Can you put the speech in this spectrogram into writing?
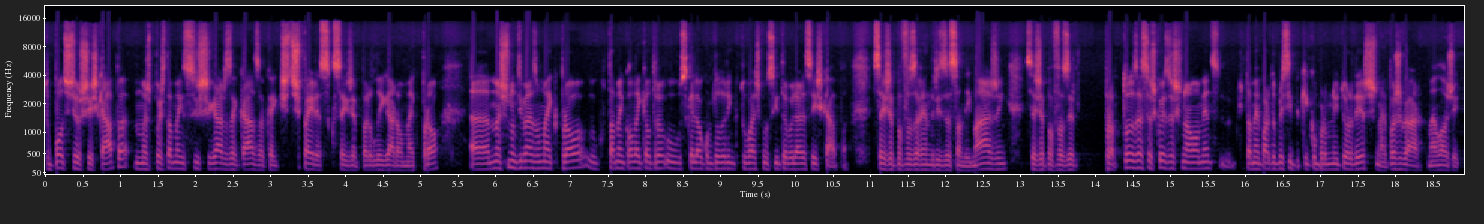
tu podes ter o 6K, mas depois também se chegares a casa, ok, que isto espera-se que seja para ligar ao Mac Pro, uh, mas se não tiveres um Mac Pro, também qual é que é o, se calhar o computador em que tu vais conseguir trabalhar a 6K? Seja para fazer renderização de imagem, seja para fazer pronto, todas essas coisas que normalmente que também parte do princípio que quem compra um monitor destes não é para jogar, como é lógico.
